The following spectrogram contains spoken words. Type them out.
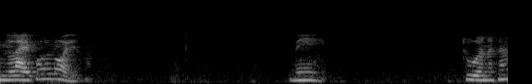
กินอะไรก็อร่อย นี่ทัวร์นะคะ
